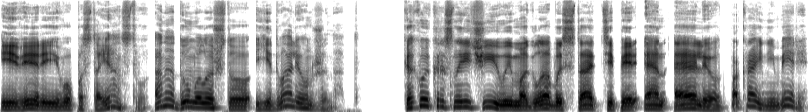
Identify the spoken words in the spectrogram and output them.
И, веря его постоянству, она думала, что едва ли он женат. Какой красноречивой могла бы стать теперь Энн Эллиот, по крайней мере,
